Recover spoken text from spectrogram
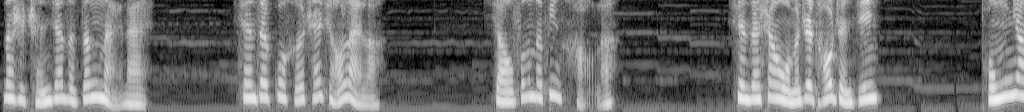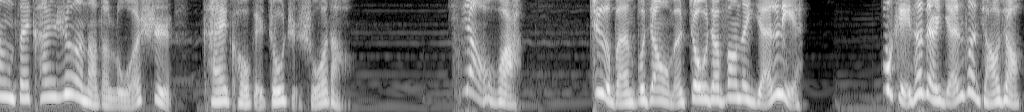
那是陈家的曾奶奶，现在过河拆桥来了。小峰的病好了，现在上我们这儿讨诊金。同样在看热闹的罗氏开口给周芷说道：“笑话，这般不将我们周家放在眼里，不给他点颜色瞧瞧。”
